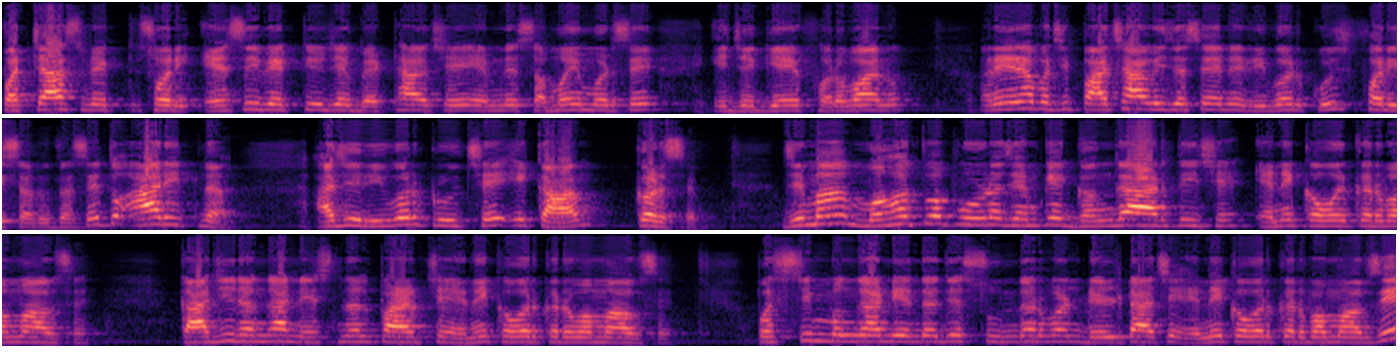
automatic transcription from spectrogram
પચાસ વ્યક્તિ સોરી એસી વ્યક્તિઓ જે બેઠા છે, એમને સમય મળશે એ જગ્યાએ ફરવાનો. અને એના પછી પાછા આવી જશે અને રિવર ક્રુઝ ફરી શરૂ થશે. તો આ રીતના આ જે રિવર ક્રુઝ છે, એ કામ કરશે. જેમાં મહત્વપૂર્ણ જેમ કે ગંગા આરતી છે, એને કવર કરવામાં આવશે. કાજીરંગા નેશનલ પાર્ક છે, એને કવર કરવામાં આવશે. પશ્ચિમ બંગાળની અંદર જે સુંદરવન ડેલ્ટા છે, એને કવર કરવામાં આવશે.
